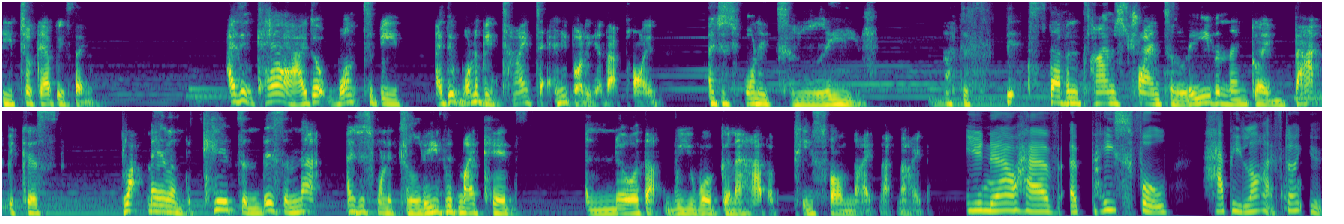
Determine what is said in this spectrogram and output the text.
he took everything. I didn't care. I don't want to be, I didn't want to be tied to anybody at that point. I just wanted to leave. After six, seven times trying to leave and then going back because blackmail and the kids and this and that, I just wanted to leave with my kids and know that we were going to have a peaceful night that night. You now have a peaceful, happy life, don't you?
